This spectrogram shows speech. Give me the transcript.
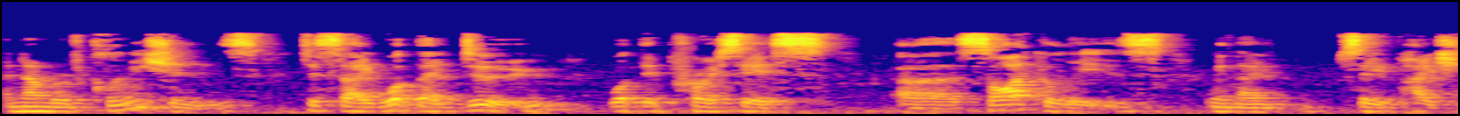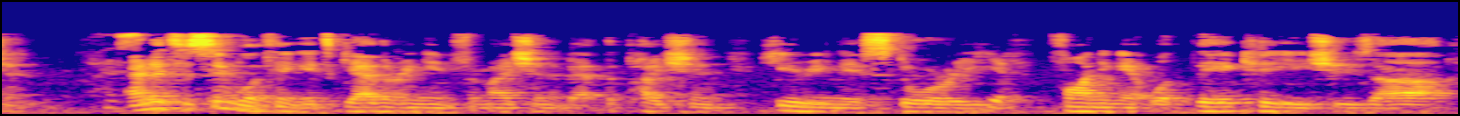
a number of clinicians to say what they do, what their process uh, cycle is when they see a patient. And it's a similar thing. It's gathering information about the patient, hearing their story, Yeah. finding out what their key issues are,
